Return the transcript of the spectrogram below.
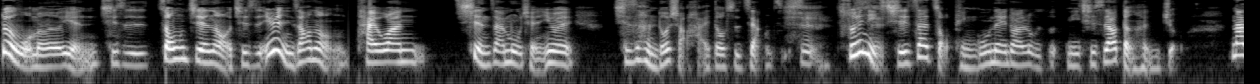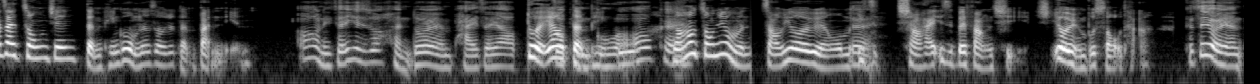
对我们而言，其实中间哦，其实因为你知道那种台湾现在目前，因为其实很多小孩都是这样子，是，所以你其实，在走评估那段路，你其实要等很久。那在中间等评估，我们那时候就等半年。哦，你的意思是说很多人排着要对要等评估，OK。然后中间我们找幼儿园，我们一直小孩一直被放弃，幼儿园不收他。可是幼儿园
